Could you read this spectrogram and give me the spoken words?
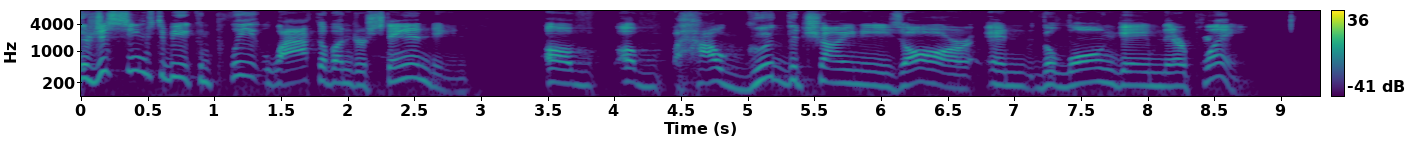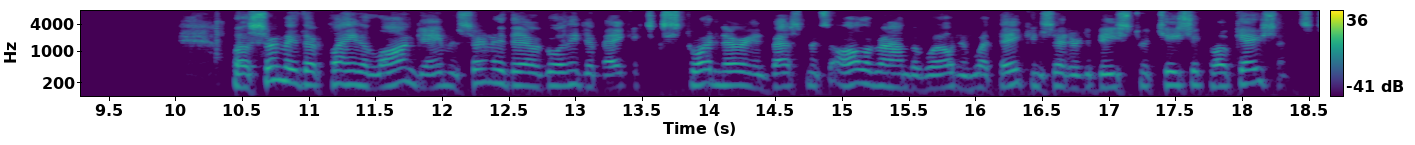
there just seems to be a complete lack of understanding of, of how good the Chinese are and the long game they're playing. Well, certainly they're playing a long game, and certainly they're willing to make extraordinary investments all around the world in what they consider to be strategic locations.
